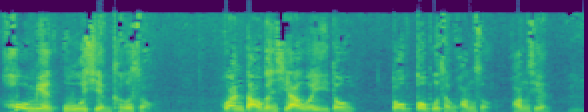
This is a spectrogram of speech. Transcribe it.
后面无险可守，关岛跟夏威夷都都构不成防守防线。嗯，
